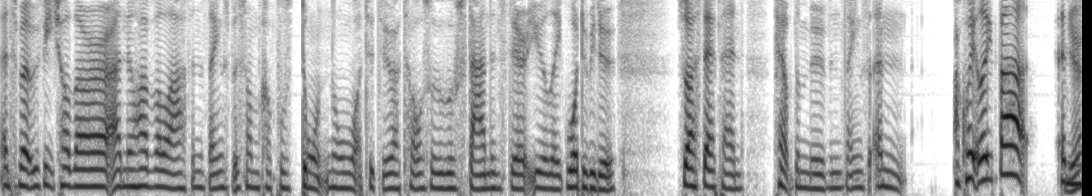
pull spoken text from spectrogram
intimate with each other and they'll have a laugh and things but some couples don't know what to do at all. So they'll stand and stare at you like what do we do? So I step in help them move and things. And I quite like that. And Yeah.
